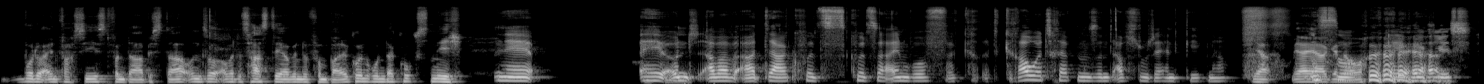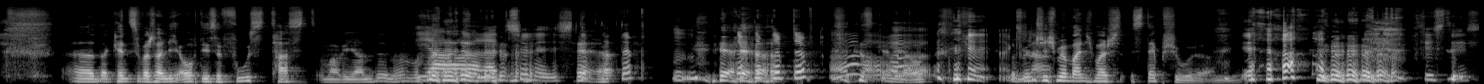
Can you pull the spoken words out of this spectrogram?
wo du einfach siehst von da bis da und so. Aber das hast du ja, wenn du vom Balkon runter guckst, nicht. Nee, Ey, und aber äh, da kurz kurzer Einwurf, graue Treppen sind absolute Endgegner. Ja, ja, ja, so, genau. Ey, wirklich. Äh, da kennst du wahrscheinlich auch diese Fußtast-Variante, ne? Ja, natürlich. Dip, dip, dip. Mhm. Ja, dip, dip, dip, dip. Ah, das kenne ich auch. da wünsche ich mir manchmal Step-Schuhe an. Ja. Richtig.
